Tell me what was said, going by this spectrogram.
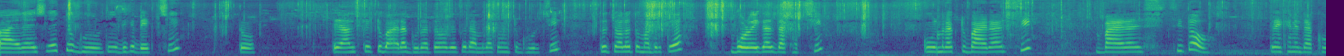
বাইরে এসে একটু ঘুরতে এদিকে দেখছি। তো আজকে একটু বাইরে ঘোরাতে হবে করে আমরা এখন একটু ঘুরছি। তো চলো তোমাদেরকে বড়ই গাছ দেখাচ্ছি। আমরা একটু বাইরে আসছি। বাইরে আসছি তো তো এখানে দেখো,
